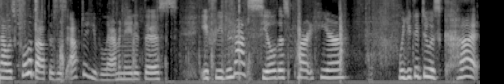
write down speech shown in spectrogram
Now what's cool about this is after you've laminated this, if you do not seal this part here, what you could do is cut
